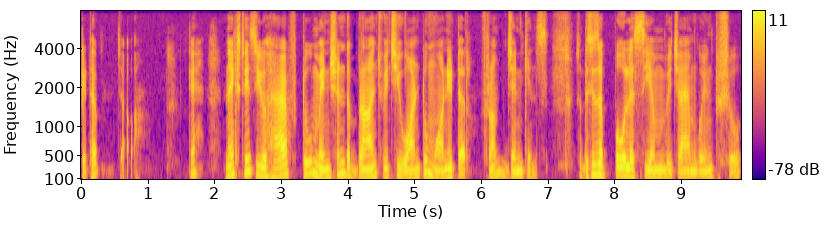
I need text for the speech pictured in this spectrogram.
github java. Okay. Next is you have to mention the branch which you want to monitor from jenkins. So this is a poll scm which i am going to show.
